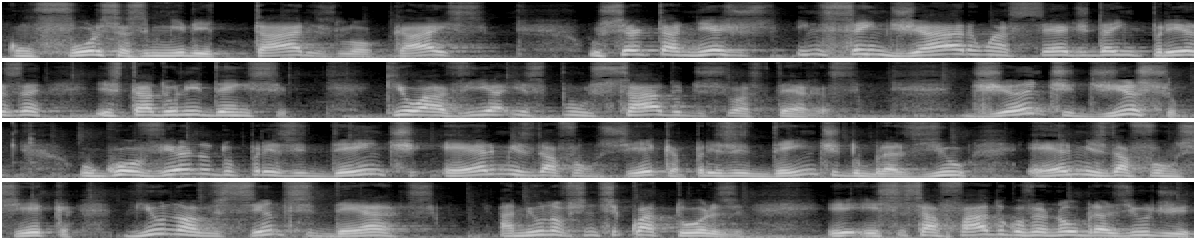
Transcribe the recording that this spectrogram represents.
com forças militares locais, os sertanejos incendiaram a sede da empresa estadunidense, que o havia expulsado de suas terras. Diante disso, o governo do presidente Hermes da Fonseca, presidente do Brasil, Hermes da Fonseca, 1910 a 1914. Esse safado governou o Brasil de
